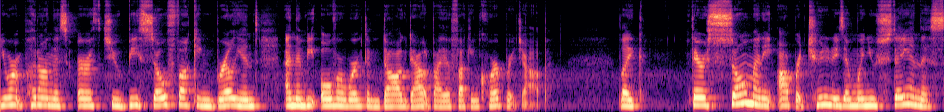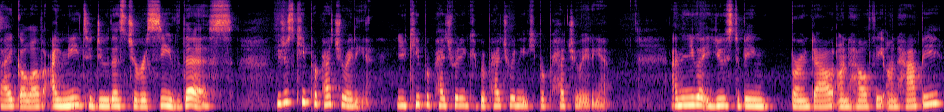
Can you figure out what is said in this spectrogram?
You weren't put on this earth to be so fucking brilliant and then be overworked and dogged out by a fucking corporate job. Like, there's so many opportunities, and when you stay in this cycle of, I need to do this to receive this, you just keep perpetuating it. You keep perpetuating, keep perpetuating, you keep perpetuating it. And then you get used to being burnt out, unhealthy, unhappy,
